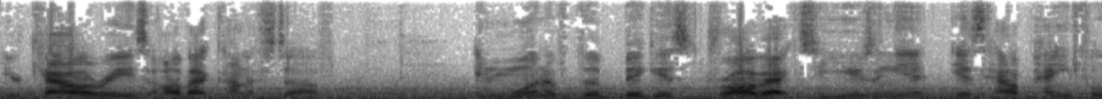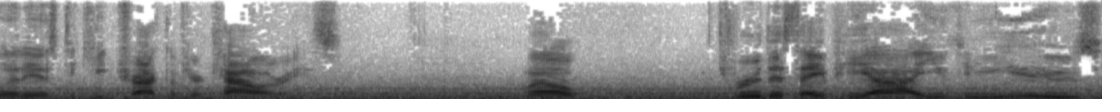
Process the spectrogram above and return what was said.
your calories, all that kind of stuff. And one of the biggest drawbacks to using it is how painful it is to keep track of your calories. Well, through this API, you can use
